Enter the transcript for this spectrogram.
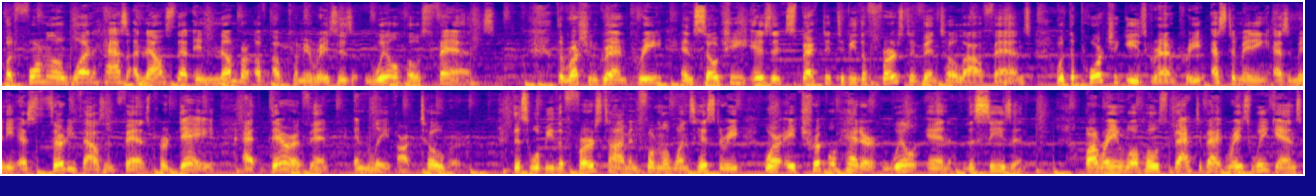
but Formula One has announced that a number of upcoming races will host fans. The Russian Grand Prix in Sochi is expected to be the first event to allow fans, with the Portuguese Grand Prix estimating as many as 30,000 fans per day at their event in late October. This will be the first time in Formula One's history where a triple header will end the season. Bahrain will host back to back race weekends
